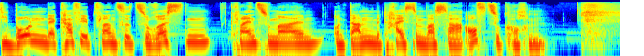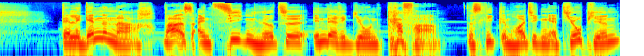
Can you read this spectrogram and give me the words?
die Bohnen der Kaffeepflanze zu rösten, klein zu mahlen und dann mit heißem Wasser aufzukochen? Der Legende nach war es ein Ziegenhirte in der Region Kaffa, das liegt im heutigen Äthiopien,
